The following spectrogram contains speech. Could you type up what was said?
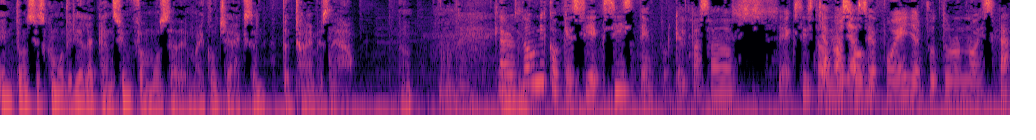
entonces, como diría la canción famosa de Michael Jackson, The Time is Now. Claro, es lo único que sí existe, porque el pasado existe ya o no, ya se fue y el futuro no está.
